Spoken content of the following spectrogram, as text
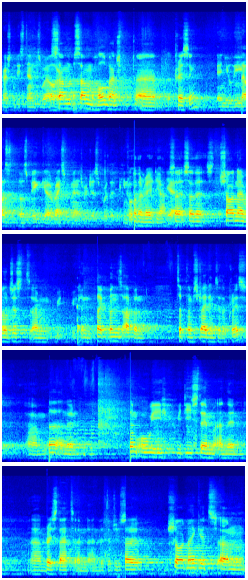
crushed and destemmed as well? or- some some whole bunch uh, pressing and you leave those those big uh, rice fermenters were just for the Pinot. for the red. Yeah. Yeah. So so the Chardonnay will just um, we, we can take bins up and tip them straight into the press, um, and then them or we we destem and then um, press that and, and let the juice. So Chardonnay gets um,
